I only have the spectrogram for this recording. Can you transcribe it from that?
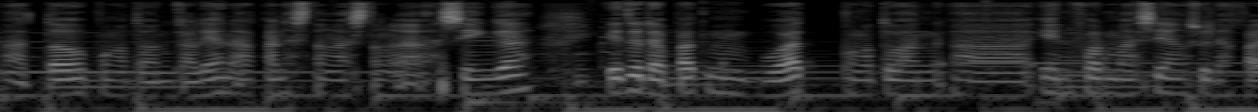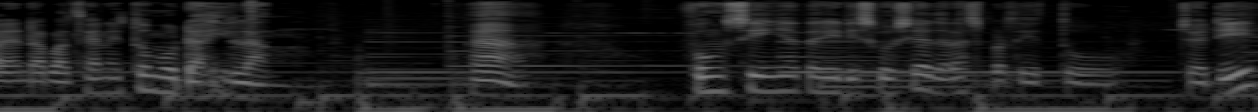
atau pengetahuan kalian akan setengah-setengah sehingga itu dapat membuat pengetahuan uh, informasi yang sudah kalian dapatkan itu mudah hilang. Nah, Fungsinya tadi diskusi adalah seperti itu. Jadi,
